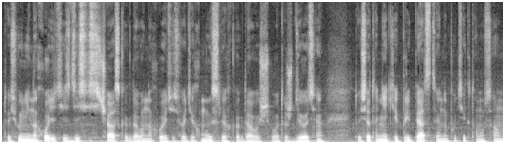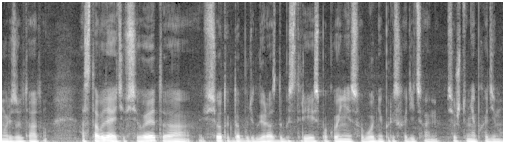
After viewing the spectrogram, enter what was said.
То есть вы не находитесь здесь и сейчас, когда вы находитесь в этих мыслях, когда вы чего-то ждете. То есть это некие препятствия на пути к тому самому результату. Оставляйте все это, и все тогда будет гораздо быстрее, спокойнее и свободнее происходить с вами. Все, что необходимо.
